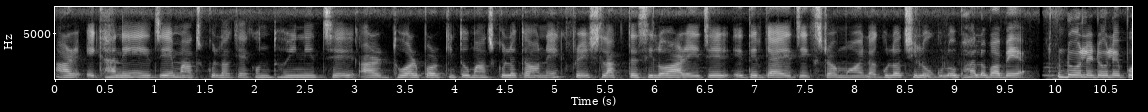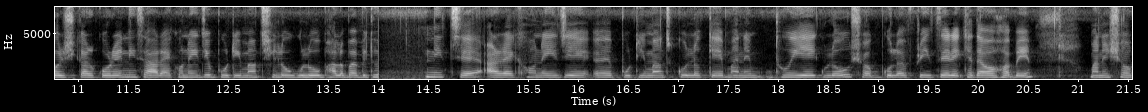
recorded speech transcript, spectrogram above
আর এখানে এই যে মাছগুলোকে এখন ধুয়ে নিচ্ছে, আর ধোয়ার পর কিন্তু মাছগুলোকে অনেক ফ্রেশ লাগতেছিল। আর এই যে এদের গায়ে যে এক্সট্রা ময়লাগুলো ছিল, ওগুলো ভালোভাবে ডলে ডলে পরিষ্কার করে নিছে। আর এখন এই যে পুঁটি মাছ ছিল ওগুলো ভালোভাবে ধুয়ে নিচ্ছে। আর এখন এই যে পুঁটি মাছগুলোকে মানে ধুয়ে এগুলো সবগুলো ফ্রিজে রেখে দেওয়া হবে। মানে সব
